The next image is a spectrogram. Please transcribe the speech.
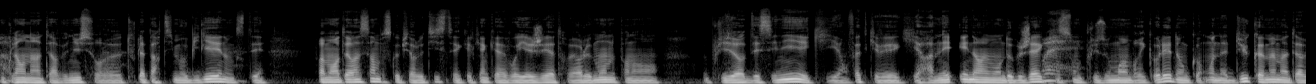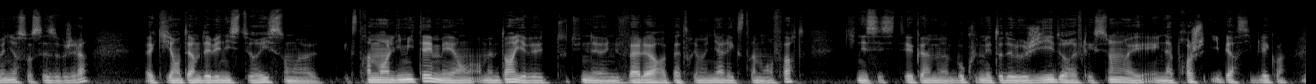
Donc là, on a intervenu sur euh, toute la partie mobilier. Donc c'était vraiment intéressant parce que Pierre Loti, c'était quelqu'un qui a voyagé à travers le monde pendant plusieurs décennies et qui en fait qui, avait, qui a ramené énormément d'objets qui sont plus ou moins bricolés. Donc on a dû quand même intervenir sur ces objets-là. Euh, qui en termes d'ébénisterie sont euh, extrêmement limités, mais en, même temps, il y avait toute une, valeur patrimoniale extrêmement forte qui nécessitait quand même beaucoup de méthodologie, de réflexion et, une approche hyper ciblée. Quoi. Mm.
